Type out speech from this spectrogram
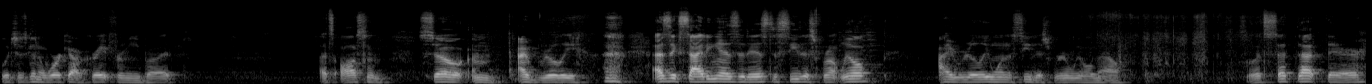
which is gonna work out great for me. But that's awesome. So um, I really, as exciting as it is to see this front wheel, I really want to see this rear wheel now. So let's set that there.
